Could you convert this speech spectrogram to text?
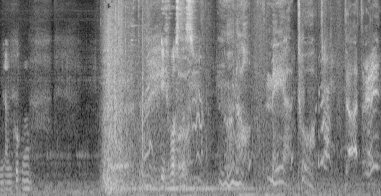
Ihn angucken. Ich wusste es. Nur noch mehr Tod. Da drin!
